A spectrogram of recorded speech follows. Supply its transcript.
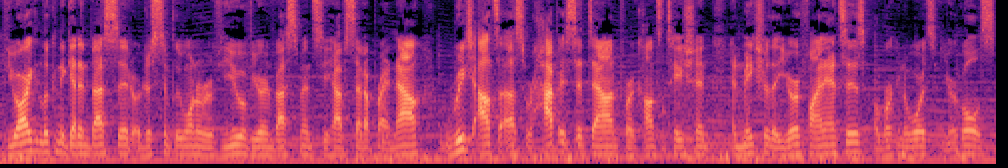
If you are looking to get invested or just simply want a review of your investments you have set up right now, reach out to us. We're happy to sit down for a consultation and make sure that your finances are working towards your goals.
